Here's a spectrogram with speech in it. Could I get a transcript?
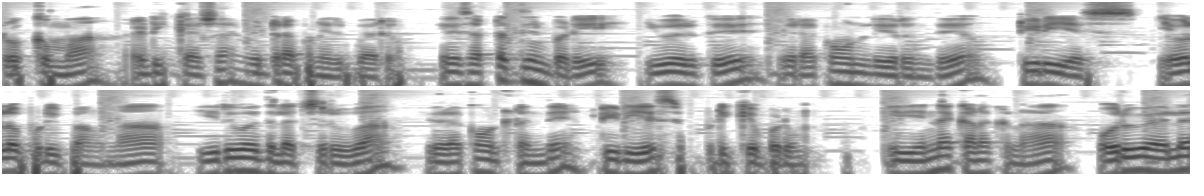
ரொக்கமாக ரெடி கேஷாக விட்ரா பண்ணியிருப்பார் இந்த சட்டத்தின்படி இவருக்கு இவர் அக்கௌண்ட்ல இருந்து டிடிஎஸ் எவ்வளோ பிடிப்பாங்கன்னா இருபது லட்ச ரூபா இவர் அக்கௌண்ட்லேருந்து டிடிஎஸ் பிடிக்கப்படும் இது என்ன கணக்குனா ஒருவேளை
